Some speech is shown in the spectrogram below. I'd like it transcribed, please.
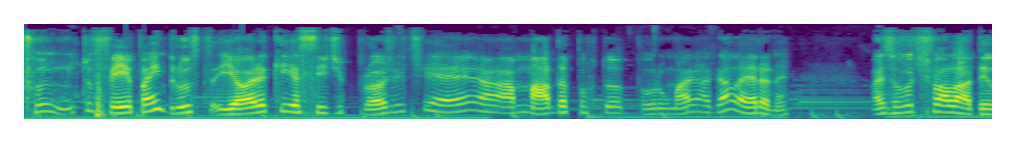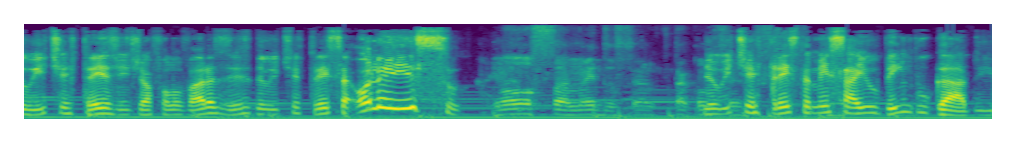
foi muito feio pra indústria. E olha que a CD Projekt é amada por, por uma galera, né? Mas eu vou te falar, The Witcher 3, a gente já falou várias vezes, The Witcher 3. sa- Olha isso! Nossa, mãe do céu. o que Tá The acontecendo? Witcher 3 também saiu bem bugado. E,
